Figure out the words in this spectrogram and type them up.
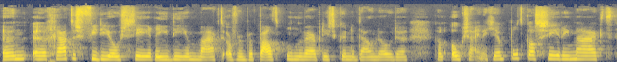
Een uh, gratis videoserie die je maakt over een bepaald onderwerp die ze kunnen downloaden. Het kan ook zijn dat je een podcastserie maakt.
